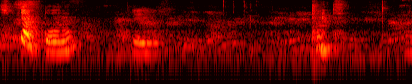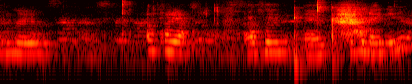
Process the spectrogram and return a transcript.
Kim yaptı onu? Elif. Pırt. Anne. Atar yapmış. Aferin e, buraya geliyor.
